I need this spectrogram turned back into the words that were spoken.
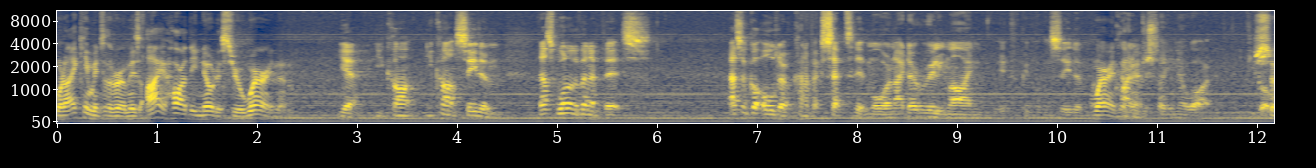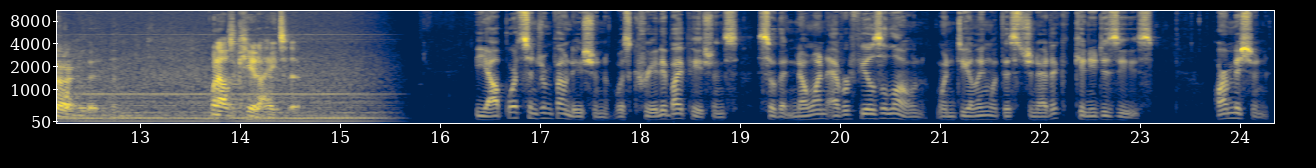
when I came into the room is I hardly noticed you were wearing them. Yeah, you can't you can't see them. That's one of the benefits. As I've got older, I've kind of accepted it more, and I don't really mind if people can see them. Wearing I'm kind of just like, you know what, if you've got Sure. a problem with it. Then. When I was a kid, I hated it. The Alport Syndrome Foundation was created by patients so that no one ever feels alone when dealing with this genetic kidney disease. Our mission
